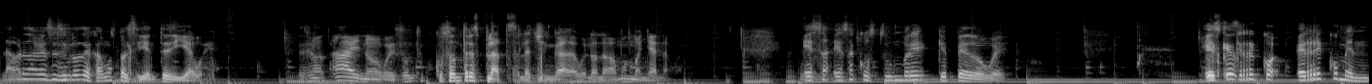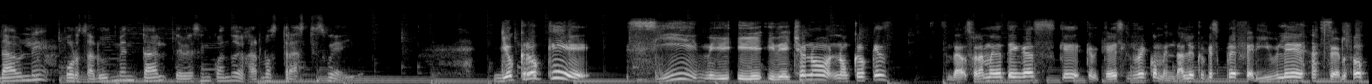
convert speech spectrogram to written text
La verdad, a veces sí los dejamos para el siguiente día, güey. Decimos, ay, no, güey, son, son tres platos a la chingada, güey, los lavamos mañana, güey. Esa, esa costumbre, ¿qué pedo, güey? Es, que es, es, recomendable por salud mental de vez en cuando dejar los trastes, güey, ahí, güey. Yo creo que sí, y, de hecho no, no creo que solamente tengas que, decir recomendable, yo creo que es preferible hacerlo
